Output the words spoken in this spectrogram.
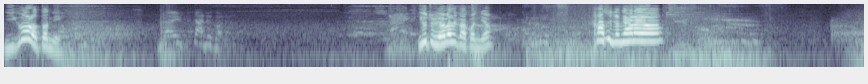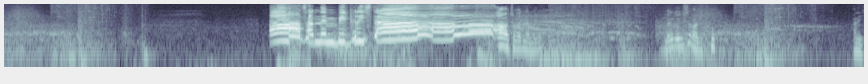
이걸 어떠니? 이거 좀 열받을 것 같거든요. 하순 정리 하나요? 아, 잔냄비 크리스타! 아, 저건 나 맹독 있어가지고. 아니,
